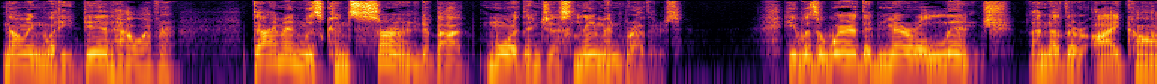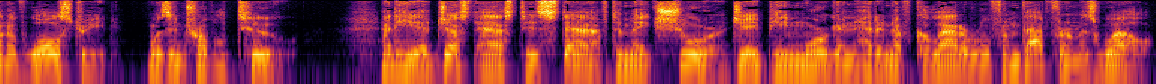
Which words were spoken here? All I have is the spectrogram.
Knowing what he did, however, Dimon was concerned about more than just Lehman Brothers. He was aware that Merrill Lynch, another icon of Wall Street, was in trouble too and he had just asked his staff to make sure J.P. Morgan had enough collateral from that firm as well.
